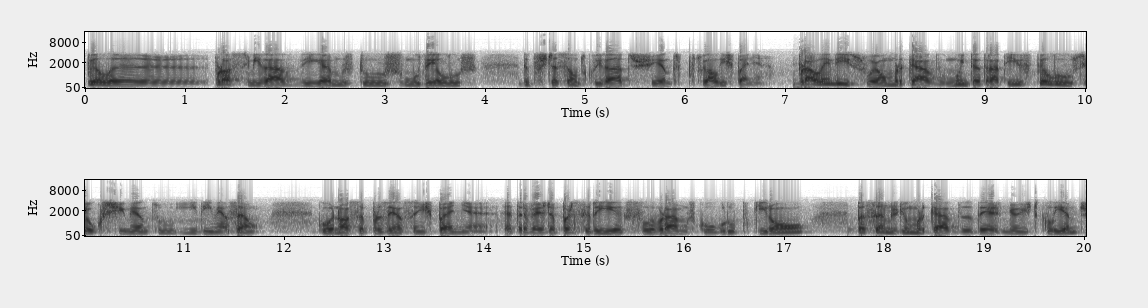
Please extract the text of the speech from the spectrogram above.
pela proximidade, digamos, dos modelos de prestação de cuidados entre Portugal e Espanha. Para além disso, é um mercado muito atrativo pelo seu crescimento e dimensão com a nossa presença em Espanha, através da parceria que celebramos com o Grupo Quiron, passamos de um mercado de 10 milhões de clientes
